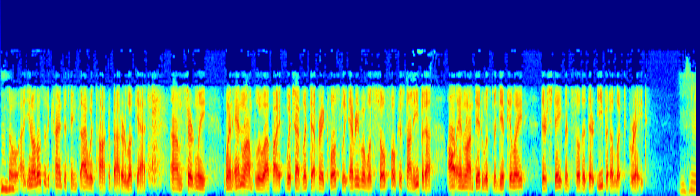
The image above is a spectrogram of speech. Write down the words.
Mm-hmm. So, uh, you know, those are the kinds of things I would talk about or look at. Um, certainly, when Enron blew up, I, which I've looked at very closely, everyone was so focused on EBITDA, all Enron did was manipulate their statements so that their EBITDA looked great. Mm-hmm.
